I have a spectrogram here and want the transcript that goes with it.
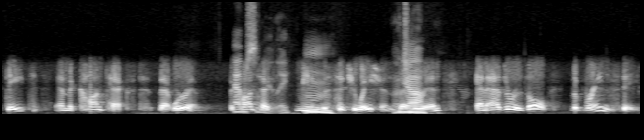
state and the context that we're in. The Absolutely. context meaning the situations that Yeah. we're in, and as a result, the brain state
